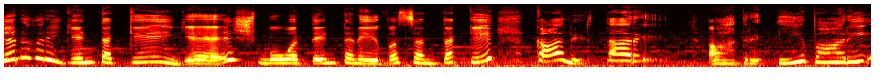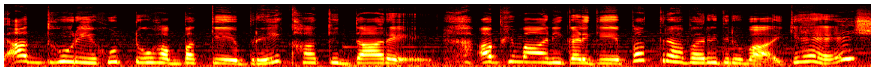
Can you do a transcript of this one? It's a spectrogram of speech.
ಜನವರಿ ಎಂಟಕ್ಕೆ ಯಶ್ ಮೂವತ್ತೆಂಟನೇ ವಸಂತಕ್ಕೆ ಕಾಲಿಡ್ತಾರೆ. ಆದ್ರೆ ಈ ಬಾರಿ ಅದ್ಧೂರಿ ಹುಟ್ಟು ಹಬ್ಬಕ್ಕೆ ಬ್ರೇಕ್ ಹಾಕಿದ್ದಾರೆ. ಅಭಿಮಾನಿಗಳಿಗೆ ಪತ್ರ ಬರೆದಿರುವ ಯಶ್,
